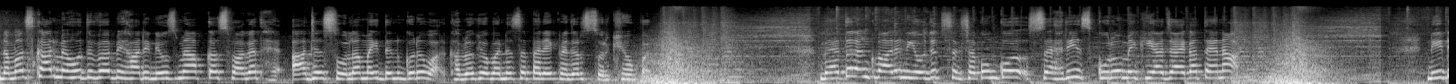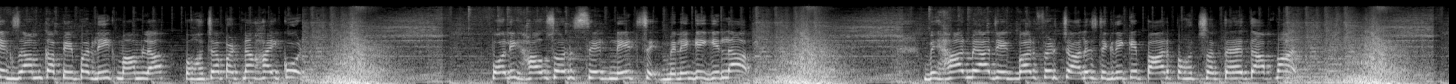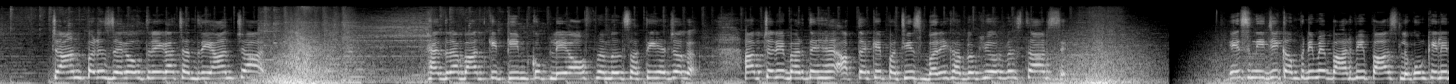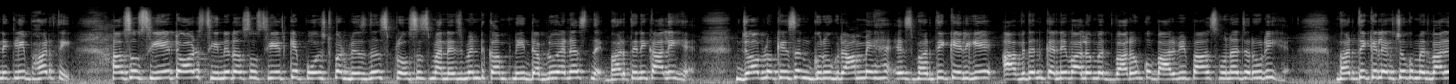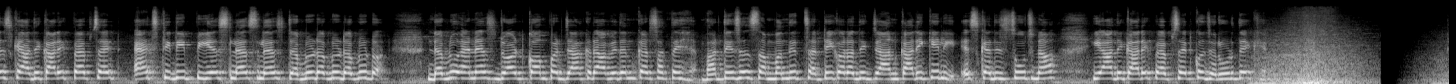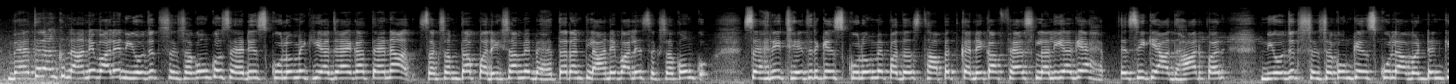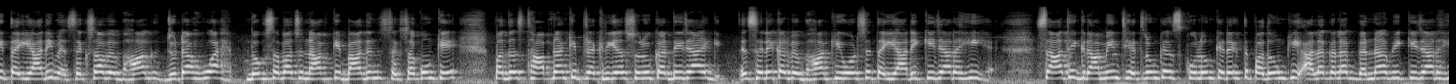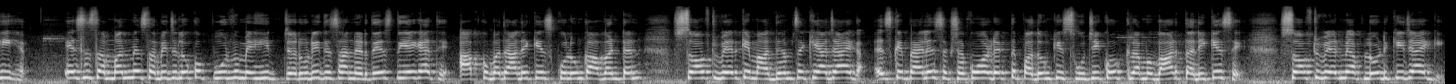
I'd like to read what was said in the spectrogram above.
नमस्कार, मैं हूँ दिव्या बिहारी। न्यूज़ में आपका स्वागत है। आज है 16 मई, दिन गुरुवार। खबरों की बढ़ने से पहले एक नज़र सुर्खियों पर। बेहतर अंक वाले नियोजित शिक्षकों को शहरी स्कूलों में किया जाएगा तैनात। नीट एग्ज़ाम का पेपर लीक मामला, पहुँचा Patna high court poly house और सेड नेट से मिलेंगे ये लाभ। बिहार में आज एक बार फिर 40 डिग्री के पार पहुँच सकता है तापमान। चाँद पर इस जगह उतरेगा चंद्रयान चार। हैदराबाद की टीम को प्लेऑफ में मिल सकती है जगह। अब चलिए बढ़ते हैं अब तक के 25 बड़ी खबरों की ओर विस्तार से। इस निजी कंपनी में बारहवीं पास लोगों के लिए निकली भर्ती। एसोसिएट और सीनियर एसोसिएट के पोस्ट पर business process management company WNS ने भर्ती निकाली है। जॉब लोकेशन गुरुग्राम में है। इस भर्ती के लिए आवेदन करने वाले उम्मीदवारों को बारहवीं पास होना ज़रूरी है। भर्ती के लिए इच्छुक उम्मीदवार इसके आधिकारिक website H T D P S W W W dot W N S dot com पर जाकर आवेदन कर सकते हैं। भर्ती से संबंधित सटीक और अधिक जानकारी के लिए इसकी अधिसूचना या आधिकारिक वेबसाइट को ज़रूर देखें। बेहतर अंक लाने वाले नियोजित शिक्षकों को शहरी स्कूलों में किया जाएगा तैनात। सक्षमता परीक्षा में बेहतर अंक लाने वाले शिक्षकों को शहरी क्षेत्र के स्कूलों में पदस्थापित करने का फैसला लिया गया है। इसी के आधार पर नियोजित शिक्षकों के स्कूल आवंटन की तैयारी में शिक्षा विभाग जुटा हुआ है। लोकसभा चुनाव के बाद इन शिक्षकों के पदस्थापना की प्रक्रिया शुरू कर दी जाएगी। इसे लेकर विभाग की ओर से तैयारी की जा रही है। साथ ही ग्रामीण क्षेत्रों के स्कूलों के रिक्त पदों की अलग अलग गणना भी की जा रही है। इस संबंध में सभी जिलों को पूर्व में ही ज़रूरी दिशा निर्देश दिए गए थे। आपको बता दें कि स्कूलों का आवंटन सॉफ्टवेयर के माध्यम से किया जाएगा। इसके पहले शिक्षकों और रिक्त पदों की सूची को क्रमवार तरीके से सॉफ्टवेयर में अपलोड की जाएगी।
